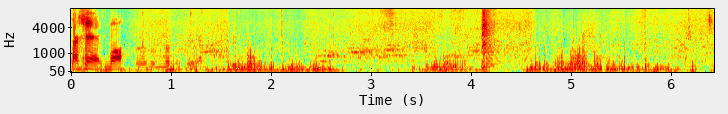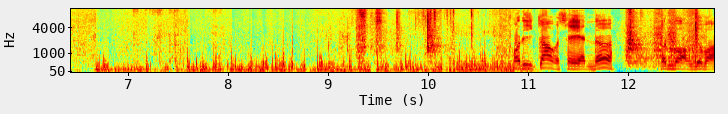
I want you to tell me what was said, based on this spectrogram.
ตะแคกบ่เออเพิ่นมาตะเกียบพอดีเก้าแสนเด้อเพิ่นบอกอยู่บ่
